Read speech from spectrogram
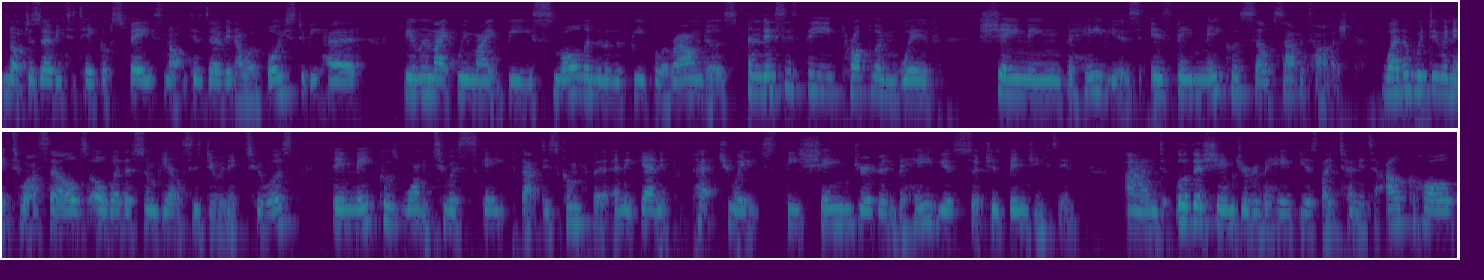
not deserving to take up space not deserving our voice to be heard feeling like we might be smaller than the people around us. And this is the problem with shaming behaviors is they make us self-sabotage whether we're doing it to ourselves or whether somebody else is doing it to us they make us want to escape that discomfort and again it perpetuates these shame-driven behaviors such as binge eating and other shame-driven behaviors like turning to alcohol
